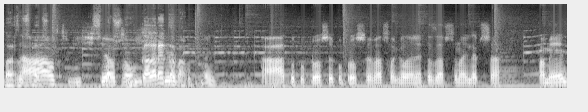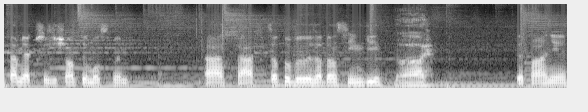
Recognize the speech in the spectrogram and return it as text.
Bardzo A, smacznie. oczywiście, smaczną oczywiście. galaretę mam. A, to poproszę, poproszę, wasza galareta zawsze najlepsza. Pamiętam jak w 68. Ach, ach, co tu były za dancingi, te panie.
